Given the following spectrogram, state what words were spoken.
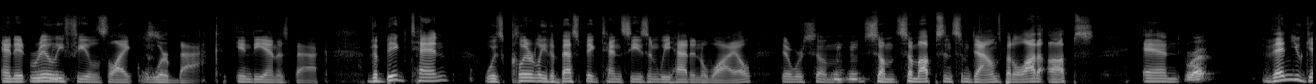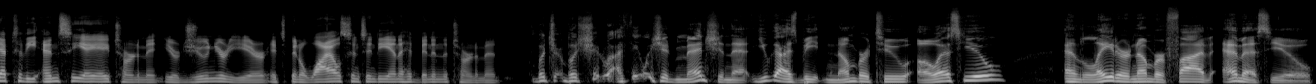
and it really feels like we're back. Indiana's back. The Big Ten was clearly the best Big Ten season we had in a while. There were some Mhm. some some ups and some downs, but a lot of ups. And Right. then you get to the NCAA tournament, your junior year. It's been a while since Indiana had been in the tournament. But but should I think we should mention that you guys beat number two OSU and later number five MSU.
